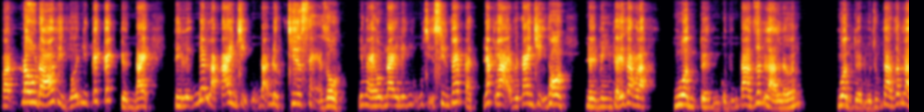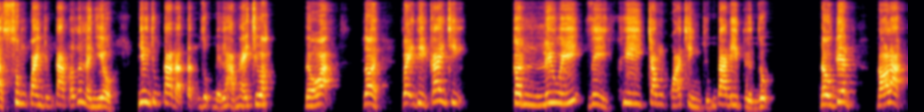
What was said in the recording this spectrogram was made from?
và đâu đó thì với những cái cách tuyển này thì lĩnh biết là các anh chị cũng đã được chia sẻ rồi. Nhưng ngày hôm nay lĩnh cũng chỉ xin phép là nhắc lại với các anh chị thôi, để mình thấy rằng là nguồn tuyển của chúng ta rất là lớn, nguồn tuyển của chúng ta rất là xung quanh chúng ta có rất là nhiều, nhưng chúng ta đã tận dụng để làm hay chưa? Đúng không ạ? Rồi, vậy thì các anh chị cần lưu ý gì khi trong quá trình chúng ta đi tuyển dụng? Đầu tiên, đó là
